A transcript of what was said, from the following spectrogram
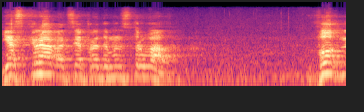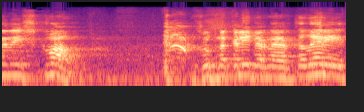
яскраво це продемонстрували. Вогнений шквал крупнокаліберної артилерії,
